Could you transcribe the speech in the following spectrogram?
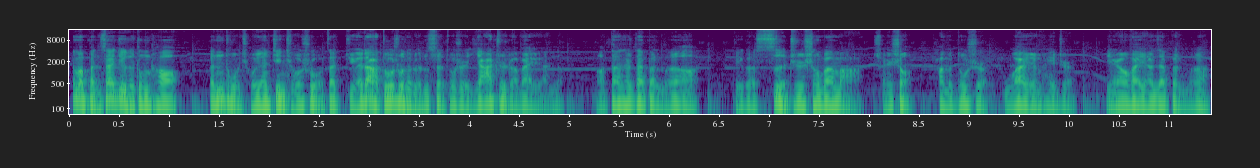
那么本赛季的中超。本土球员进球数在绝大多数的轮次都是压制着外援的啊，但是在本轮啊，这个四支升班马全胜，他们都是无外援配置，也让外援在本轮啊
